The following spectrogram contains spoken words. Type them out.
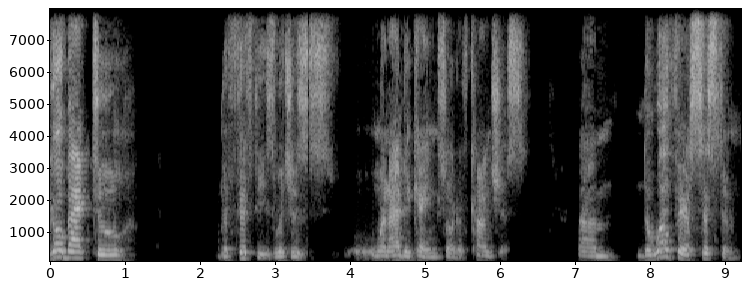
go back to the 50s, which is when I became sort of conscious, um, the welfare system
